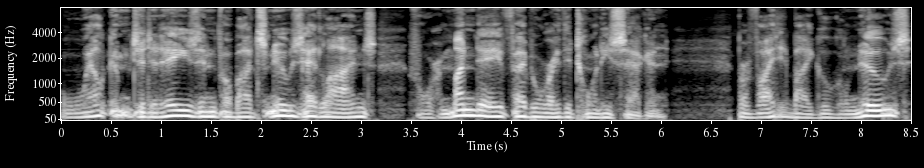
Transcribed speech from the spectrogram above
Welcome to today's Infobots news headlines for Monday, February the 22nd, provided by Google News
